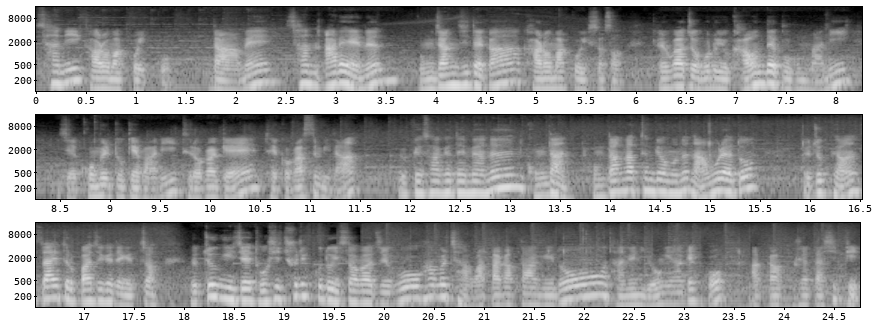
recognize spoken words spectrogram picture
산이 가로막고 있고 그 다음에 산 아래에는 농장지대가 가로막고 있어서 결과적으로 이 가운데 부분만이 이제 고밀도 개발이 들어가게 될 것 같습니다. 이렇게 하게 되면은 공단, 공단 같은 경우는 아무래도 이쪽 편 사이드로 빠지게 되겠죠. 이쪽이 이제 도시 출입구도 있어가지고 화물차 왔다 갔다 하기도 당연히 용이하겠고 아까 보셨다시피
